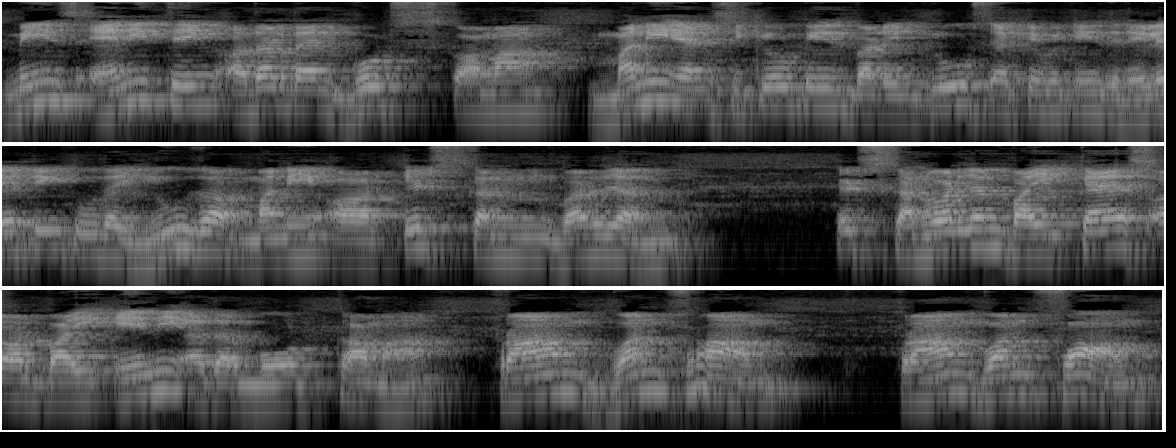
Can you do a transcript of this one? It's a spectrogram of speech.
means anything other than goods, comma, money and securities but includes activities relating to the use of money or its conversion its conversion by cash or by any other mode, comma, from one from from one form,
